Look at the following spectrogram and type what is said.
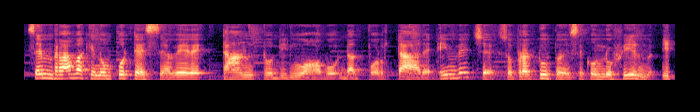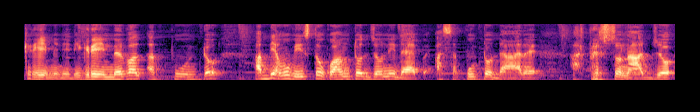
sembrava che non potesse avere tanto di nuovo da portare. E invece, soprattutto nel secondo film, I crimini di Grindelwald, appunto, abbiamo visto quanto Johnny Depp ha saputo dare al personaggio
